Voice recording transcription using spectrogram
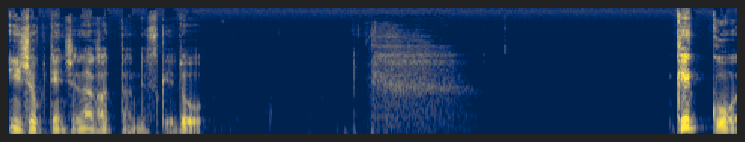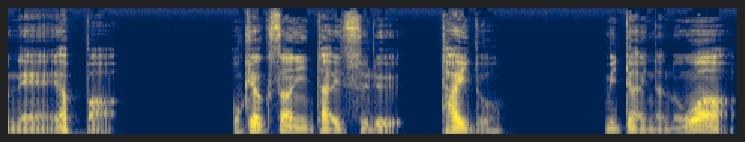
飲食店じゃなかったんですけど、結構ね、やっぱ、お客さんに対する態度みたいなのは、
